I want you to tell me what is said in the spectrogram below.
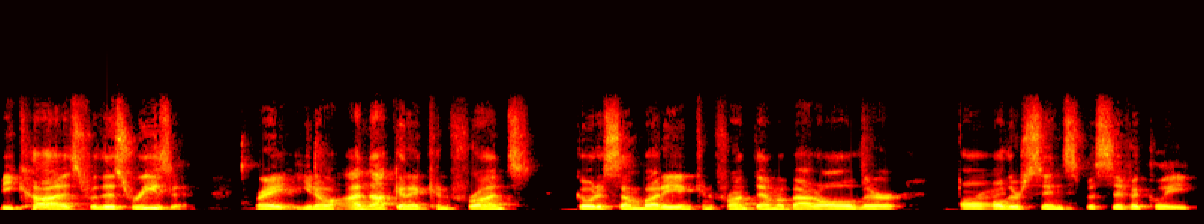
because for this reason, right? You know, I'm not going to confront, go to somebody and confront them about all their all their sins specifically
